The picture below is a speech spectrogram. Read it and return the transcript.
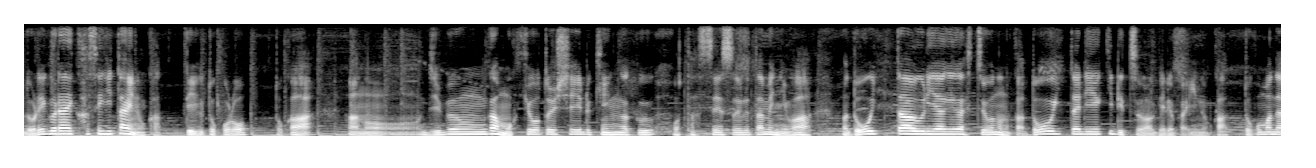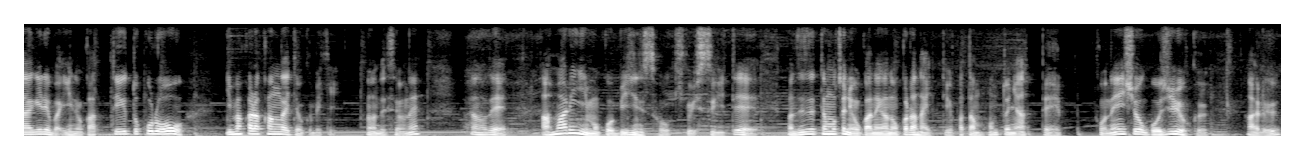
どれぐらい稼ぎたいのかっていうところとかあの自分が目標としている金額を達成するためには、まあ、どういった売り上げが必要なのかどういった利益率を上げればいいのかどこまで上げればいいのかっていうところを今から考えておくべきなんですよね。なのであまりにもこうビジネスを大きくしすぎて、まあ、全然手元にお金が残らないっていうパターンも本当にあってこう年商50億ある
